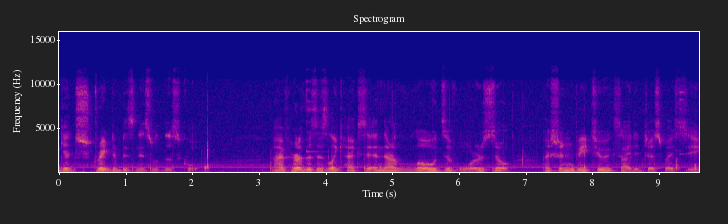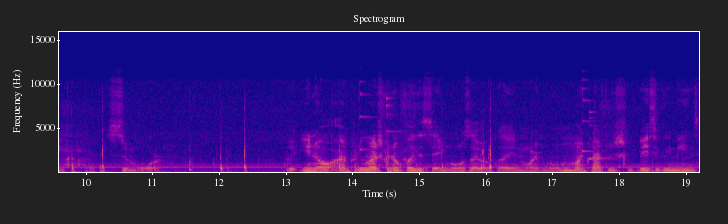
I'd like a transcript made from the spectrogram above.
get straight to business with this coal. I've heard this is like Hexxit, and there are loads of ores, so I shouldn't be too excited just by seeing some ore. But, you know, I'm pretty much going to play the same rules I would play in my normal Minecraft, which basically means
